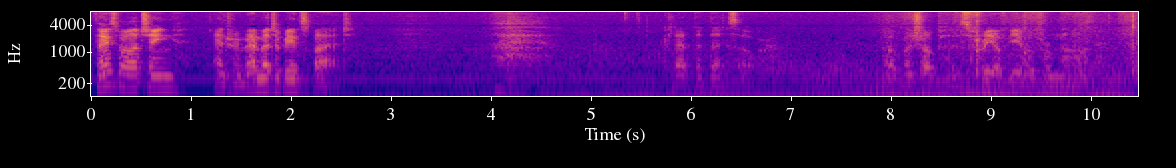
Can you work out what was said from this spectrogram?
Thanks for watching and remember to be inspired. Glad that that is over. I hope my shop is free of evil from now on.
